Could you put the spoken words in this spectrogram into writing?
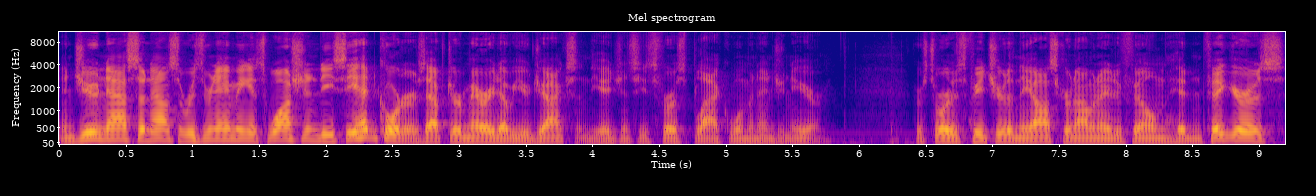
In June, NASA announced it was renaming its Washington, D.C. headquarters after Mary W. Jackson, the agency's first black woman engineer. Her story was featured in the Oscar nominated film Hidden Figures.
